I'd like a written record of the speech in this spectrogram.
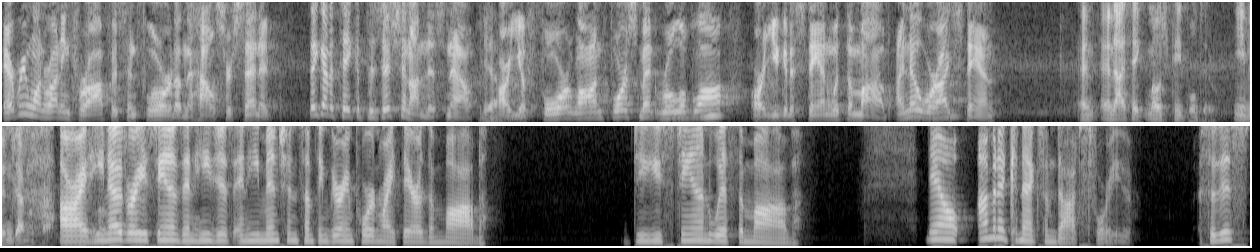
Everyone running for office in Florida in the House or Senate they got to take a position on this now. Yeah. Are you for law enforcement, rule of law, or are you going to stand with the mob? I know where I stand. And, and I think most people do, even Democrats. All right, he knows where he stands, and he just and he mentioned something very important right there: the mob. Do you stand with the mob? Now, I'm going to connect some dots for you. So this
